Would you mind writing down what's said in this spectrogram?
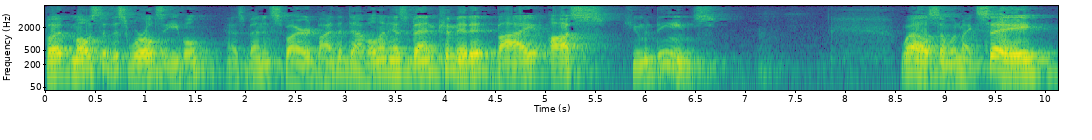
But most of this world's evil has been inspired by the devil and has been committed by us human beings. Well, someone might say,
